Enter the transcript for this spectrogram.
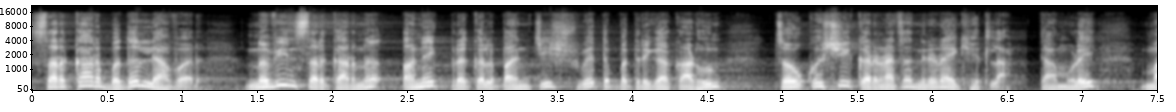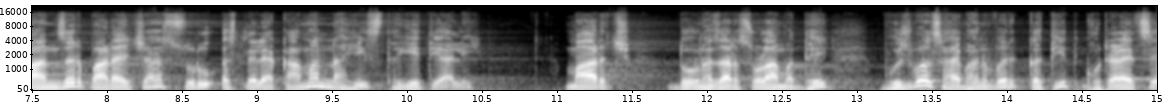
सरकार बदलल्यावर नवीन सरकारनं अनेक प्रकल्पांची श्वेतपत्रिका काढून चौकशी करण्याचा निर्णय घेतला. त्यामुळे मांजरपाड्याच्या सुरू असलेल्या कामांनाही स्थगिती आली. मार्च दोन हजार सोळामध्ये भुजबळ साहेबांवर कथित घोटाळ्याचे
